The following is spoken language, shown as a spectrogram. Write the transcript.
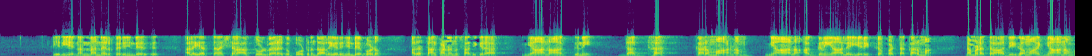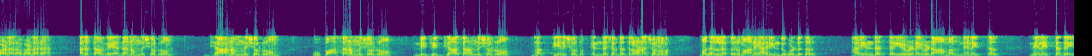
எரிய நன்னா நெருப்பு எரிஞ்சுட்டே இருக்கு. அதுல எத்தனை ஷராத்தூள் விறகு போட்டிருந்தாலும் எரிஞ்சுட்டே போயிடும். அதைத்தான் கண்ணன் சாதிக்கிறார். ஞான அக்னி தக்த கர்மாணம். ஞான அக்னியாலே எரிக்கப்பட்ட கர்மா. நம்ம இடத்துல அதிகமா ஞானம் வளர வளர அதைத்தான் வேதனம்னு சொல்றோம். தியானம்னு சொல்றோம். உபாசனம்னு சொல்றோம் நிதித்தியாசனம்னு சொல்றோம் பக்தின்னு சொல்றோம். எந்த சப்தத்தில் வேணா சொல்லலாம். முதல்ல பெருமானை அறிந்து கொள்ளுதல் அறிந்தத்தை விடாமல் நினைத்தல் நினைத்ததை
